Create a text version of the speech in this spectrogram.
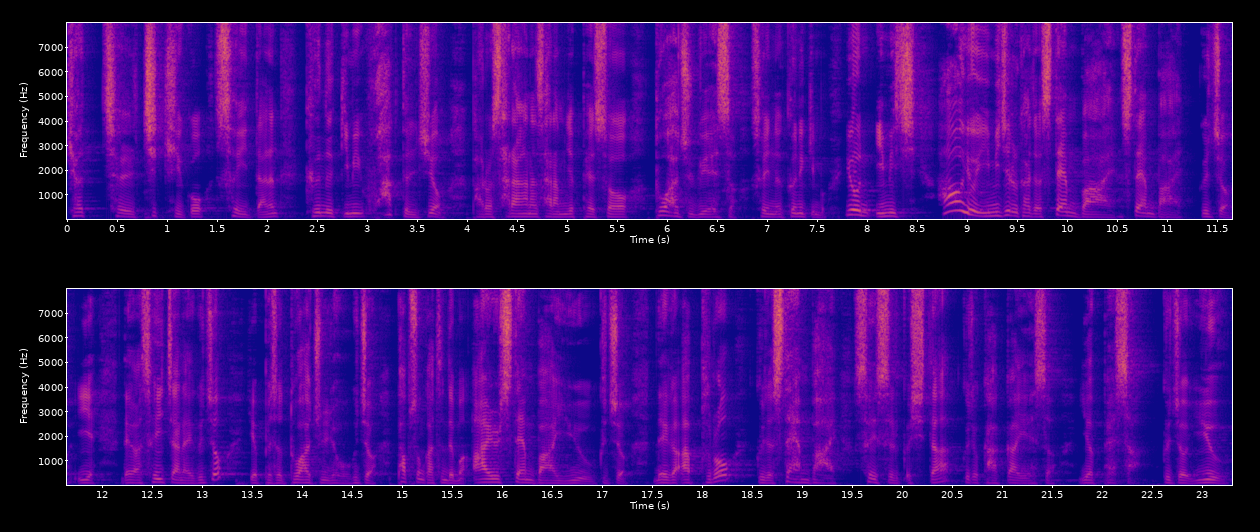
곁을 지키고 서 있다는 그 느낌이 확 들죠. 바로 사랑하는 사람 옆에서 도와주기 위해서 서 있는 그 느낌. 요 이미지. 아, 요 이미지를 가져. stand by. 그죠? 예. 내가 서 있잖아요. 그죠? 옆에서 도와주려고. 그죠? 팝송 같은데 뭐 I'll stand by you. 그죠? 내가 앞으로 그죠? by 서 있을 것이다. 그죠? 가까이에서 옆에서. 그죠? you.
